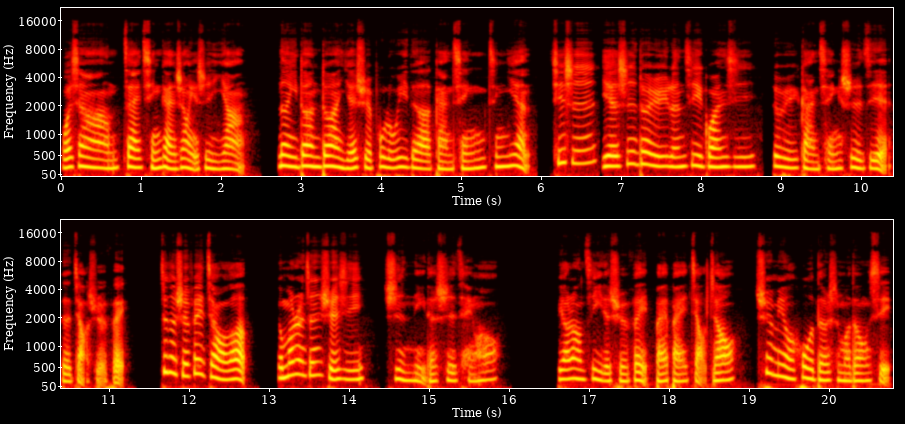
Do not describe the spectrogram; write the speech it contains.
我想在情感上也是一样，那一段段也许不如意的感情经验，其实也是对于人际关系、对于感情世界的缴学费。这个学费缴了，有没有认真学习是你的事情哦。不要让自己的学费白白缴交，却没有获得什么东西。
